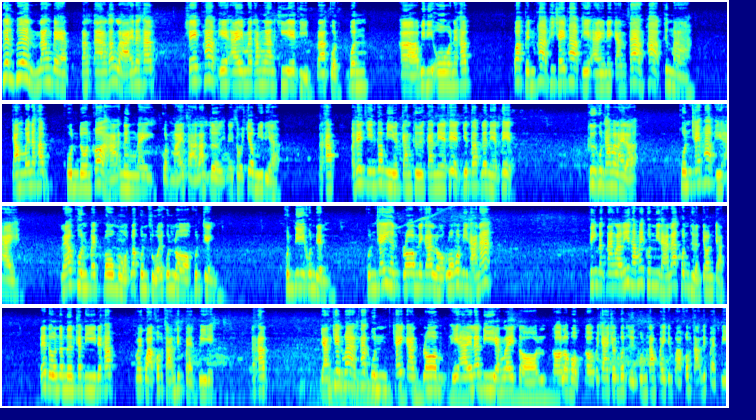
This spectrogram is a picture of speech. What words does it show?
พื่อนๆนางแบบต่างๆทั้งหลายนะครับ ใช้ภาพ AI มาทำงานครีเอทีฟปรากฏบนวิดีโอนะครับ ว่าเป็นภาพที่ใช้ภาพ AI ในการสร้างภาพขึ้นมาจำไว้นะครับ คุณโดนข้อหาหนึ่งในกฎหมายสหรัฐเลยในโซเชียลมีเดียนะครับ ประเทศจีนก็มีเหมือนกันคือการเนรเทศ ยึดทรัพย์และเนรเทศ คือคุณทำอะไรเหรอ คุณใช้ภาพ AI แล้วคุณไปโปรโมทว่าคุณสวยคุณหล่อคุณเก่ง คุณดีคุณเด่น คุณใช้เงินปลอมในการหลอกลวงว่ามีฐานะ สิ่งต่างๆ เหล่านี้ทำให้คุณมีฐานะคนเถื่อนจรจัด และโดนดำเนินคดีนะครับไปกว่าครบ38ปีนะครับ อย่างเช่นว่าถ้าคุณใช้การปลอม AI และดีอย่างไรต่อต่อระบบต่อประชาชนคนอื่น คุณทำไปจนกว่าครบ38ปี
